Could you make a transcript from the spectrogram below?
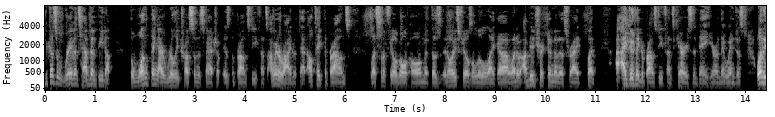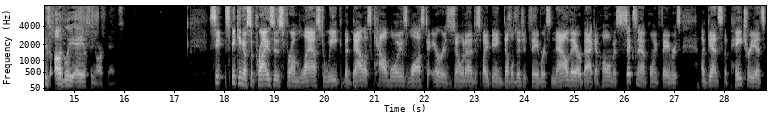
because the Ravens have been beat up, the one thing I really trust in this matchup is the Browns defense. I'm going to ride with that. I'll take the Browns less than a field goal at home. It does. It always feels a little like uh, what I'm being tricked into this, right? But I, I do think the Browns defense carries the day here. And they win just one of these ugly AFC North games. See, speaking of surprises from last week, the Dallas Cowboys lost to Arizona despite being double digit favorites. Now they are back at home as six and a half point favorites against the Patriots.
